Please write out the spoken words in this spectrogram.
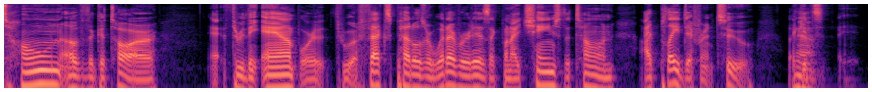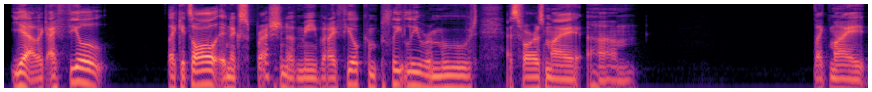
tone of the guitar eh, through the amp or through effects pedals or whatever it is. Like when I change the tone, I play different too. Like Yeah. it's yeah, like I feel like it's all an expression of me, but I feel completely removed as far as my um like my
